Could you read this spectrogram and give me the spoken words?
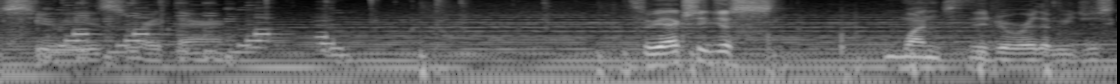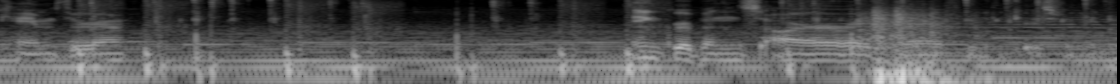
series right there. So we actually just went to the door that we just came through. Ink ribbons are right there in case we needed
